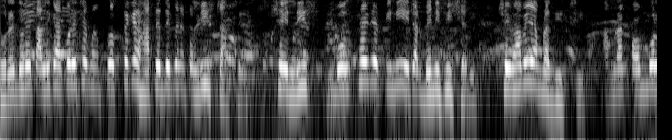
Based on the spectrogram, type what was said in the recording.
ধরে ধরে তালিকা করেছি এবং প্রত্যেকের হাতে দেখবেন একটা লিস্ট আছে। সেই লিস্ট বলছে যে তিনি এটার বেনিফিশিয়ারি সেইভাবেই আমরা দিচ্ছি। আমরা কম্বল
